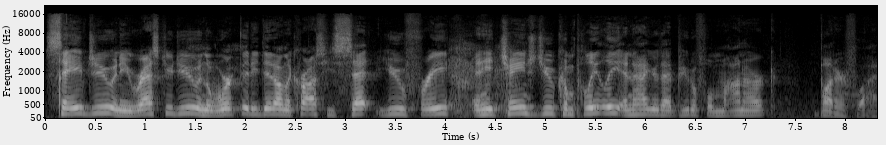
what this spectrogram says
saved you and he rescued you, and the work that he did on the cross, he set you free and he changed you completely, and now you're that beautiful monarch butterfly.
